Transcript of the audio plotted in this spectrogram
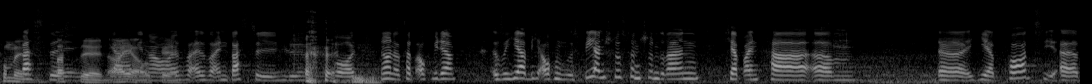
Fummeln. Basteln. Basteln. Ja, ah, ja, genau. Okay. Also, also ein Bastellöwenboard. ja, das hat auch wieder, also hier habe ich auch einen USB-Anschluss dann schon dran. Ich habe ein paar ähm, äh, hier Ports, äh,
